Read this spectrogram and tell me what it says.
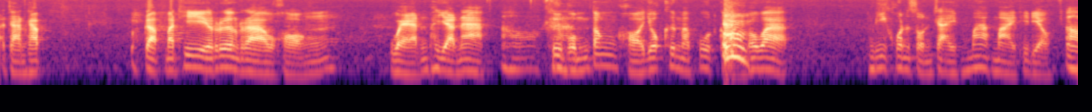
อาจารย์ครับ กลับมาที่เรื่องราวของแหวนพญานาคอ๋อคือรับผมต้องขอยกขึ้นมาพูดก่อน เพราะว่ามีคนสนใจมากมายทีเดียวอ๋อ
